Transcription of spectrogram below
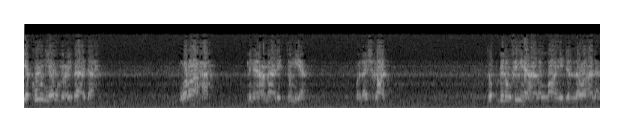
يكون يوم عبادة وراحة من أعمال الدنيا والأشغال تقبل فيه على الله جل وعلا.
